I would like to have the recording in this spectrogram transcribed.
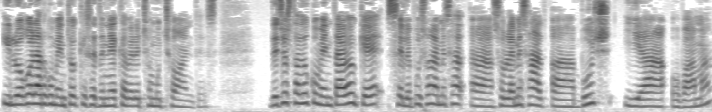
Y luego el argumento que se tenía que haber hecho mucho antes. De hecho, está documentado que se le puso sobre la mesa a Bush y a Obama.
